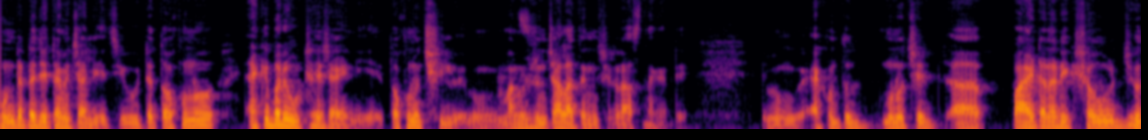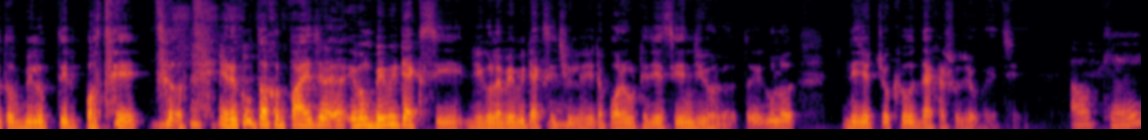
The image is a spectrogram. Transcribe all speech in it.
হোন্ডাটা যেটা আমি চালিয়েছি ওইটা তখনও একেবারে উঠে যায়নি তখনও ছিল এবং মানুষজন চালাতেন সেটা রাস্তাঘাটে। এবং এখন তো মনে হচ্ছে পায়ে টানা রিক্সাও যেহেতু বিলুপ্তির পথে তো এরকম তখন পায়ে এবং বেবি ট্যাক্সি যেগুলো বেবি ট্যাক্সি ছিল যেটা পরে উঠে যে সিএনজি হলো তো এগুলো নিজের চোখেও দেখার সুযোগ হয়েছে। ওকে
